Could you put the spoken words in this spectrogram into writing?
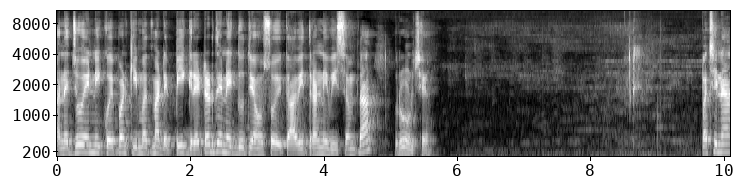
અને જો એની કોઈપણ કિંમત માટે પી ગ્રેટર દેન એક દુતિયાંશ હોય તો આ વિતરણની વિષમતા ઋણ છે. પછીના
